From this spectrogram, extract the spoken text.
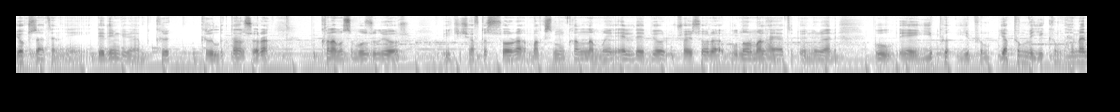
Yok zaten e, dediğim gibi yani kırık, kırıldıktan sonra kanaması bozuluyor. Bir iki hafta sonra maksimum kanlanmayı elde ediyor. Üç ay sonra bu normal hayata dönüyor yani bu e, yıpı, yıpım, yapım ve yıkım hemen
